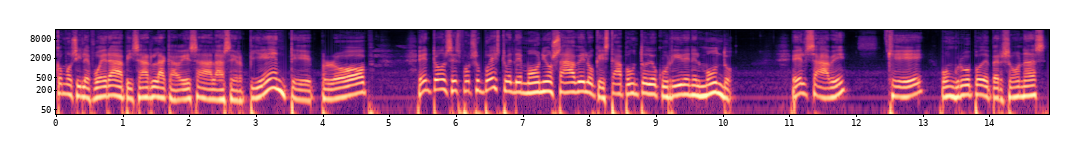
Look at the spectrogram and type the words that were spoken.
como si le fuera a pisar la cabeza a la serpiente. Plop. Entonces, por supuesto, el demonio sabe lo que está a punto de ocurrir en el mundo. Él sabe que un grupo de personas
